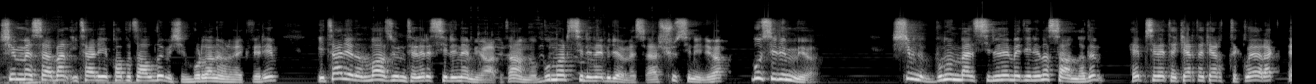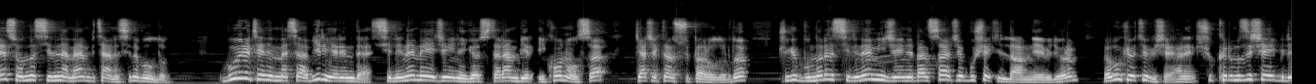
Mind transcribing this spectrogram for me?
Şimdi mesela ben İtalya'yı puppet aldığım için buradan örnek vereyim. İtalya'nın bazı üniteleri silinemiyor abi tamam mı? Bunlar silinebiliyor mesela. Şu siliniyor. Bu silinmiyor. Şimdi bunun ben silinemediğini nasıl anladım? Hepsine teker teker tıklayarak en sonunda silinemeyen bir tanesini buldum. Bu ünitenin mesela bir yerinde silinemeyeceğini gösteren bir ikon olsa gerçekten süper olurdu. Çünkü bunların silinemeyeceğini ben sadece bu şekilde anlayabiliyorum ve bu kötü bir şey. Hani şu kırmızı şey bile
